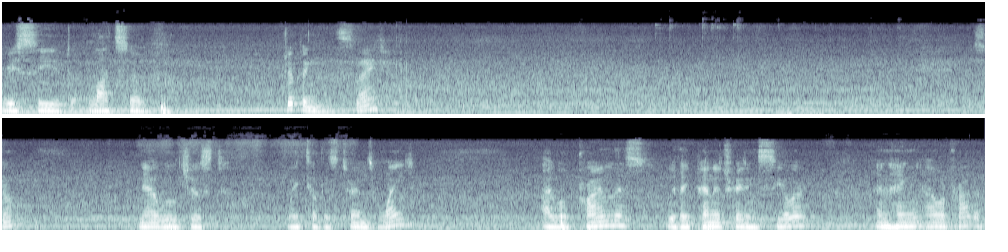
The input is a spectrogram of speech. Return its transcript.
received lots of drippings, right? So now we'll just wait till this turns white. I will prime this with a penetrating sealer and hang our product.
